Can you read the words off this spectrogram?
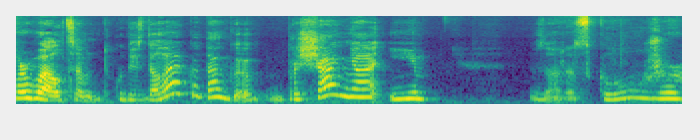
farewell це кудись далеко, так? е, прощання і зараз closure.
